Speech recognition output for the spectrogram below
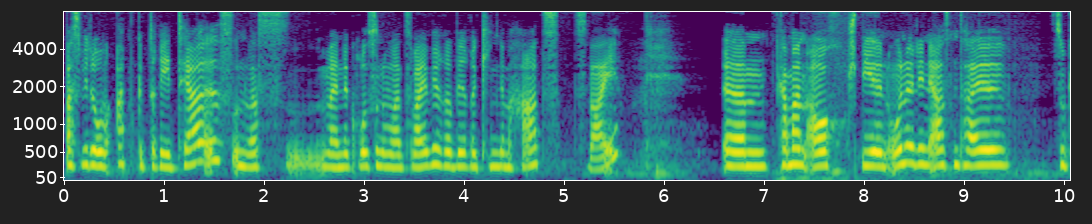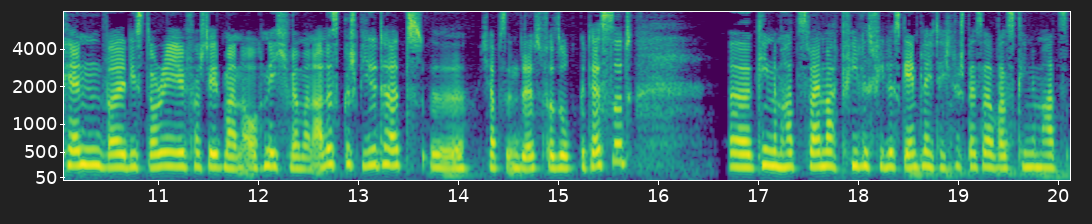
Was wiederum abgedrehter ist und was meine große Nummer zwei wäre, wäre Kingdom Hearts 2. Ähm, kann man auch spielen, ohne den ersten Teil zu kennen, weil die Story versteht man auch nicht, wenn man alles gespielt hat. Äh, ich habe es im Selbstversuch getestet. Äh, Kingdom Hearts 2 macht vieles, vieles Gameplay-technisch besser, was Kingdom Hearts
